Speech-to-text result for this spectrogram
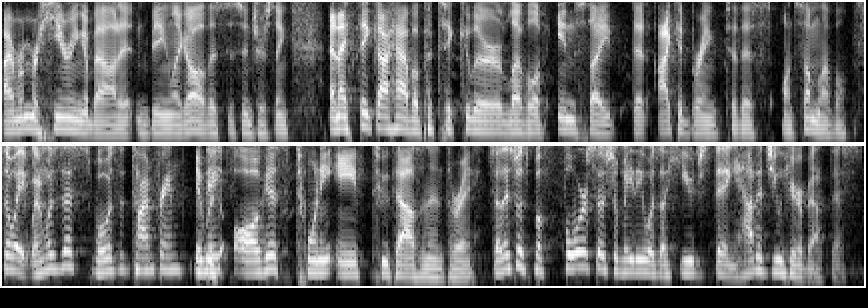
I remember hearing about it and being like, "Oh, this is interesting." And I think I have a particular level of insight that I could bring to this on some level. So wait, when was this? What was the time frame? The It was? August 28th, 2003. so this was before social media was a huge thing. How did you hear about this?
